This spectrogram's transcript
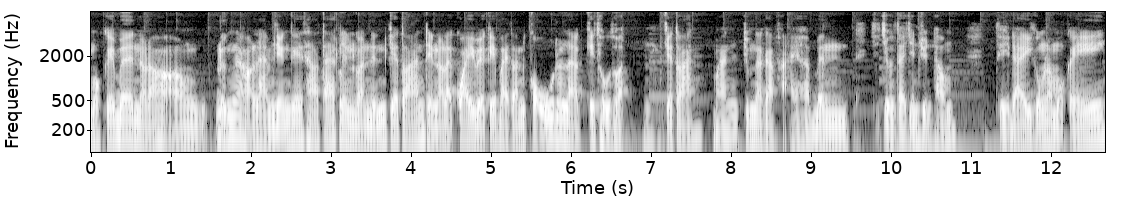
một cái bên nào đó họ đứng ra họ làm những cái thao tác liên quan đến kế toán thì nó lại quay về cái bài toán cũ đó là cái thủ thuật ừ. kế toán mà chúng ta gặp phải ở bên thị trường tài chính truyền thống thì đây cũng là một cái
